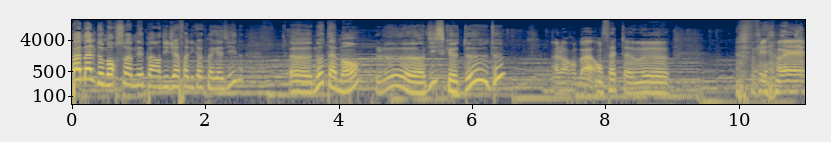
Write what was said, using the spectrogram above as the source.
pas mal de morceaux amenés par DJ Freddy Clock Magazine, notamment le, un disque de, de Alors, bah, en fait, ouais.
